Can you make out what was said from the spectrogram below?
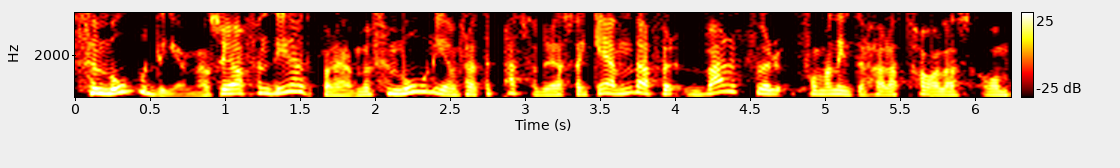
Förmodligen, alltså jag har funderat på det här, men förmodligen för att det passar deras agenda. För varför får man inte höra talas om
